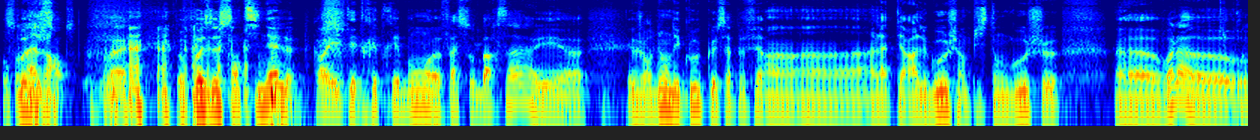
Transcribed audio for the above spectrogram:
au Son poste de, agente. ouais, au poste de sentinelle quand il était très très bon euh, face au Barça et, euh, et aujourd'hui on découvre que ça peut faire un, un- un latéral gauche, un piston gauche, euh, euh, voilà, euh, au,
